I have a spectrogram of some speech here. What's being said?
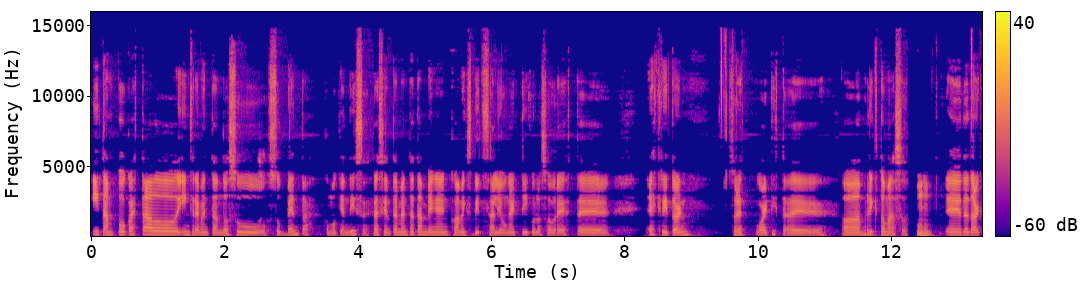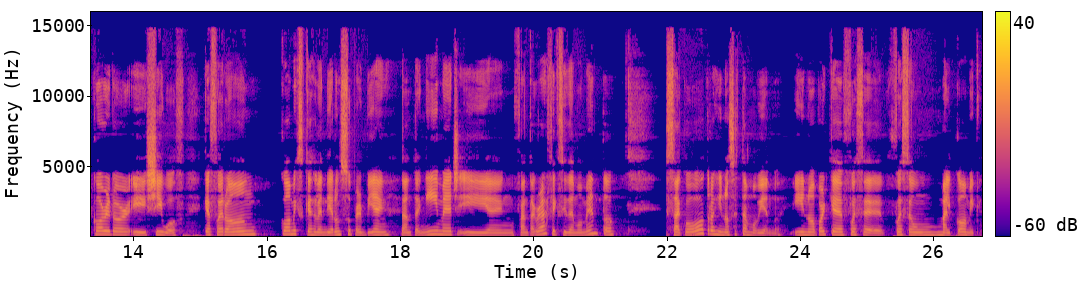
Y tampoco ha estado incrementando su, sus ventas como quien dice. Recientemente también en Comics Beat salió un artículo sobre este escritor sobre, o artista de um, Rick Tomaso, eh, de Dark Corridor y She-Wolf, que fueron cómics que vendieron súper bien, tanto en Image y en Fantagraphics, y de momento sacó otros y no se están moviendo. Y no porque fuese, fuese un mal cómic,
